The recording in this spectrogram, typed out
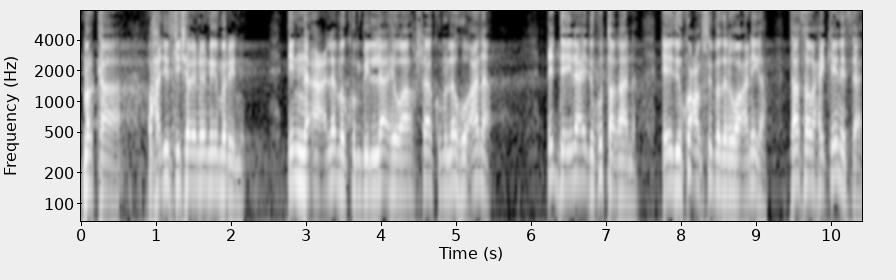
Marka xadiidkii shalayno inaga marayna ina aclamakum biاllahi wa akhshaakum lahu cidda ilahay idinku taqaana ee idinku cabsi badani waa aniga. Taasaa waxay keenaysaa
